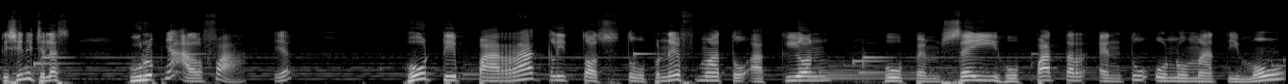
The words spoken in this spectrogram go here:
Di sini jelas hurufnya alfa ya. Hode paraklitos tu pneuma tu akion hu pemsei hu pater entu onomatimo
